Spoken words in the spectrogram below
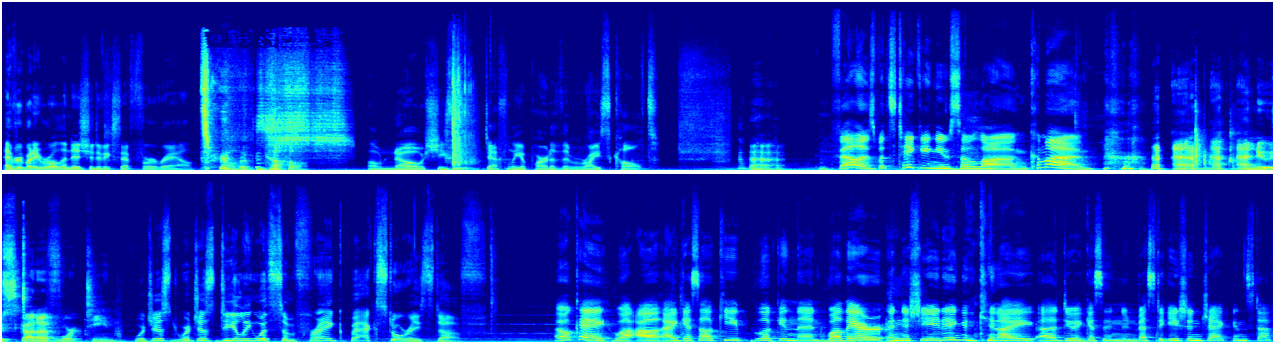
Everybody roll initiative except for Rael. Oh no. Oh no, she's definitely a part of the rice cult. Fellas, what's taking you so long? Come on. A- A- Anus got a 14. We're just we're just dealing with some Frank backstory stuff. Okay, well, I'll, I guess I'll keep looking then. While they're initiating, can I uh, do, I guess, an investigation check and stuff?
